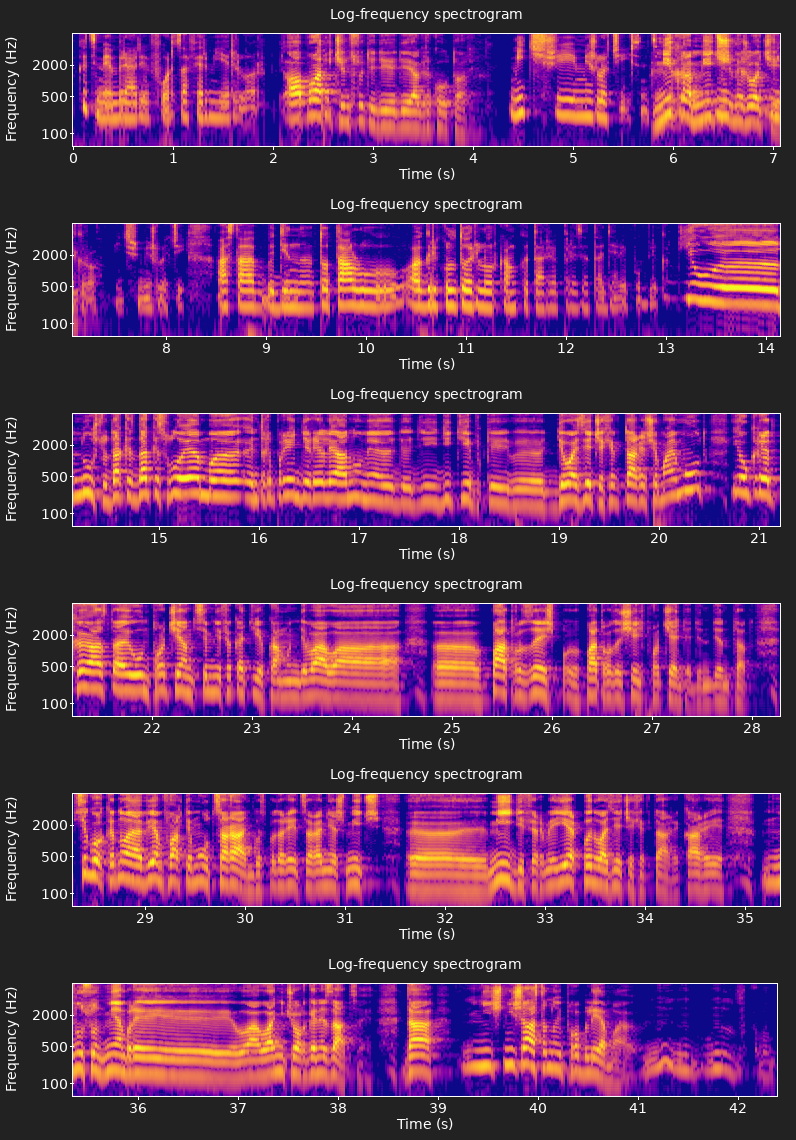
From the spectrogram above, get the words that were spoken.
Câți membri are forța fermierilor? Aproape 500 de, de agricultori. Mici și mijlocii. Sunt micro, mici Mic, și mijlocii. Micro, mici și mijlocii. Asta din totalul agricultorilor cam cât ar reprezenta din Republică? Eu uh, nu știu, dacă, dacă să luăm uh, întreprinderile anume de, de, de tip uh, de la 10 hectare și mai mult, eu cred că asta e un procent semnificativ, cam undeva la 40-45% din, din tot. Sigur că noi avem foarte mulți țărani, gospodării țărănești mici, mii de fermieri până la 10 hectare care, care nu sunt membri la, la nicio organizație. Dar nici, nici asta nu e problema.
